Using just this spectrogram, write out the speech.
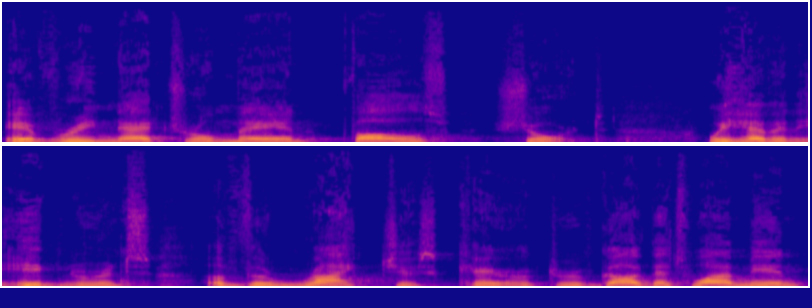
every natural man falls short. We have an ignorance of the righteous character of God. That's why men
